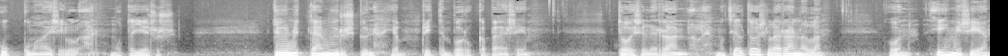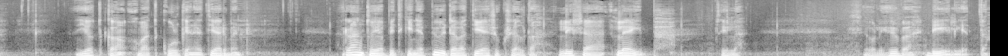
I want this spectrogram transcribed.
hukkumaisillaan. Mutta Jeesus tyynnyttää myrskyn ja sitten porukka pääsee toiselle rannalle. Mutta siellä toisella rannalla on ihmisiä, jotka ovat kulkeneet järven rantoja pitkin ja pyytävät Jeesukselta lisää leipää, sillä se oli hyvä diili, että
